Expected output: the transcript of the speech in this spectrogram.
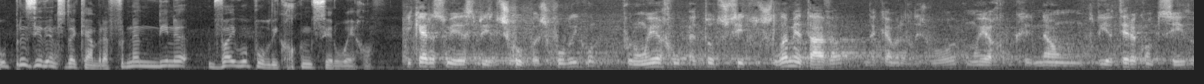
O presidente da Câmara, Fernando Medina, veio ao público reconhecer o erro. E quero assumir esse pedido de desculpas público por um erro a todos os títulos lamentável na Câmara de Lisboa, um erro que não podia ter acontecido.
